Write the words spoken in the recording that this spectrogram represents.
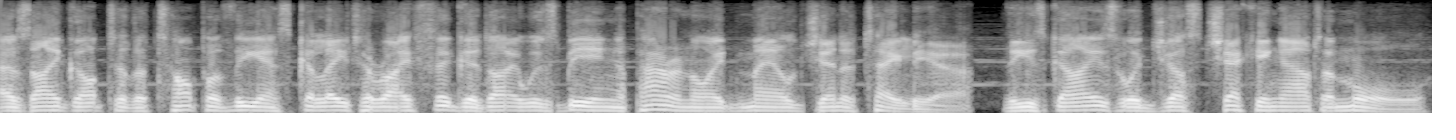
As I got to the top of the escalator I figured I was being a paranoid male genitalia. These guys were just checking out a mall,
